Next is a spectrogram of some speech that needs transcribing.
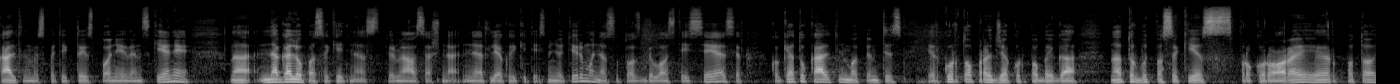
kaltinimais pateiktais poniai Venskieniai, na, negaliu pasakyti, nes pirmiausia, aš ne, neatlieku iki teisminio tyrimo, nesu tos bylos teisėjas ir kokia tų kaltinimo apimtis ir kur to pradžia, kur pabaiga, na, turbūt pasakys prokurorai ir po to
